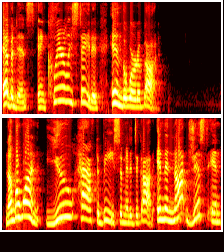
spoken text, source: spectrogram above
evidenced and clearly stated in the Word of God. Number one, you have to be submitted to God. And then not just in,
